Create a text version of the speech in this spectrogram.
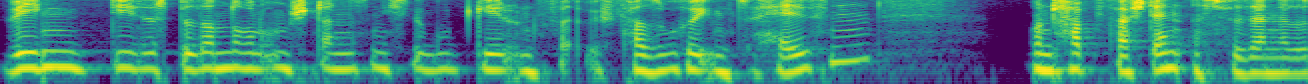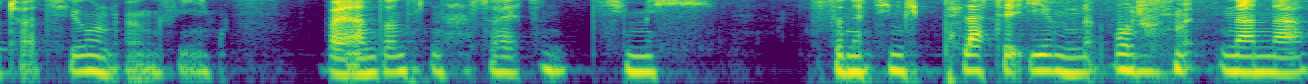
wegen dieses besonderen Umstandes nicht so gut geht und ich versuche ihm zu helfen und habe Verständnis für seine Situation irgendwie. Weil ansonsten hast du halt so ein ziemlich, so eine ziemlich platte Ebene, wo du miteinander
